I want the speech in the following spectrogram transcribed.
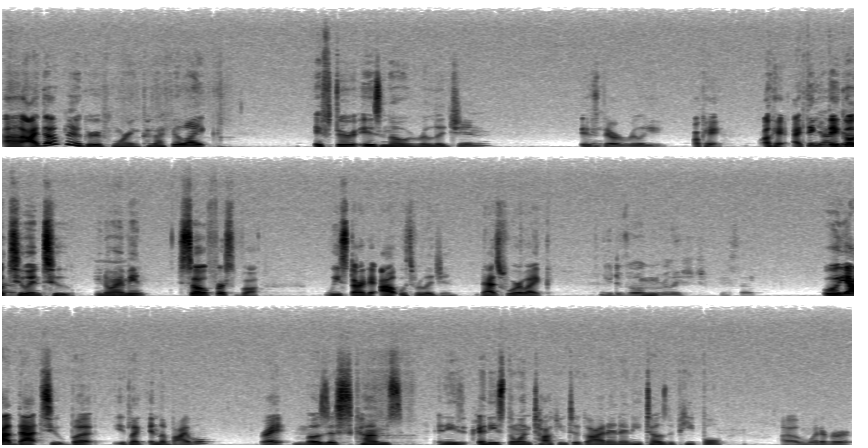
uh, I definitely agree with Maureen because I feel like if there is no religion, is Mm. there really okay? Okay, I think Yeah, they go two and two. You know what I Mhm. mean? So first of all, we started out with religion. That's where like, You develop Mm. a relationship and stuff. well, yeah, that too. But like in the Bible, right? Moses comes and he's and he's the one talking to God, and then he tells the people um, whatever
